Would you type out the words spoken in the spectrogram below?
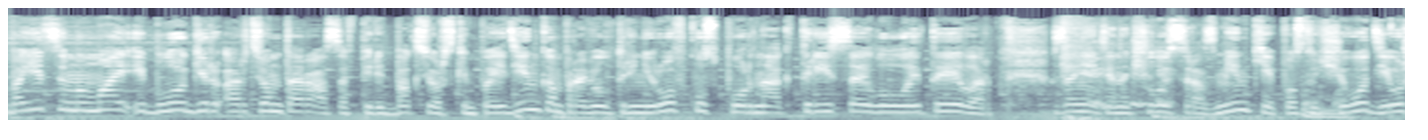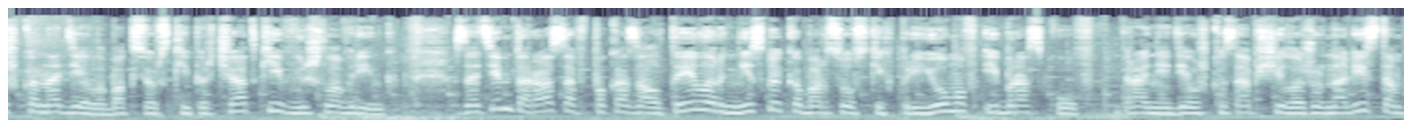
Боец ММА и блогер Артем Тарасов перед боксерским поединком провел тренировку с порноактрисой Лолой Тейлор. Занятие началось с разминки, после чего девушка надела боксерские перчатки и вышла в ринг. Затем Тарасов показал Тейлор несколько борцовских приемов и бросков. Ранее девушка сообщила журналистам,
